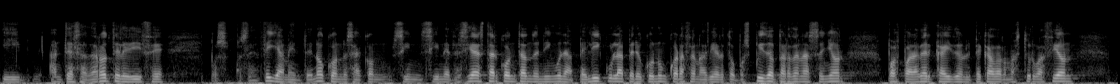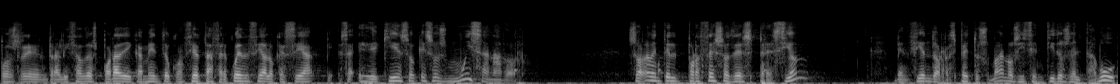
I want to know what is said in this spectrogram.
Y ante sacerdote le dice, pues, pues, sencillamente, ¿no? Con, o sea, con, sin, necesidad de estar contando ninguna película, pero con un corazón abierto, pues pido perdón al Señor pues por haber caído en el pecado de la masturbación, pues realizado esporádicamente con cierta frecuencia, lo que sea. O sea, pienso que eso es muy sanador solamente el proceso de expresión, venciendo respetos humanos y sentidos del tabú,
